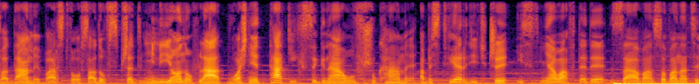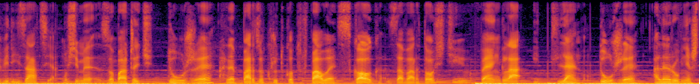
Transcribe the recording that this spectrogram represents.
badamy warstwę osadów sprzed milionów lat, właśnie takich sygnałów szukamy, aby stwierdzić, czy istniała wtedy zaawansowana cywilizacja. Musimy zobaczyć duży, ale bardzo krótkotrwały skok zawartości węgla i tlenu. Duży, ale również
